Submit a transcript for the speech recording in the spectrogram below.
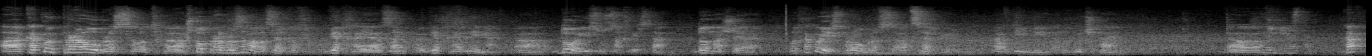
а какой прообраз, вот, что прообразовала церковь ветхое, ветхое время, до Иисуса Христа, до нашей эры? Вот какой есть прообраз церкви в Библии, вот мы читаем? Невеста. Как?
